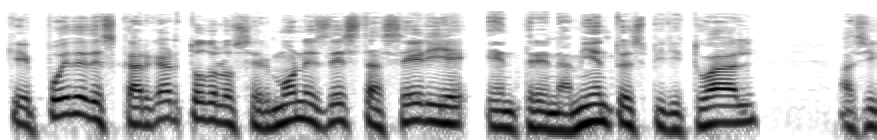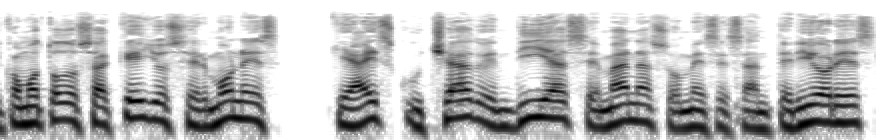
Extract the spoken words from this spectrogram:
que puede descargar todos los sermones de esta serie Entrenamiento Espiritual, así como todos aquellos sermones que ha escuchado en días, semanas o meses anteriores,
